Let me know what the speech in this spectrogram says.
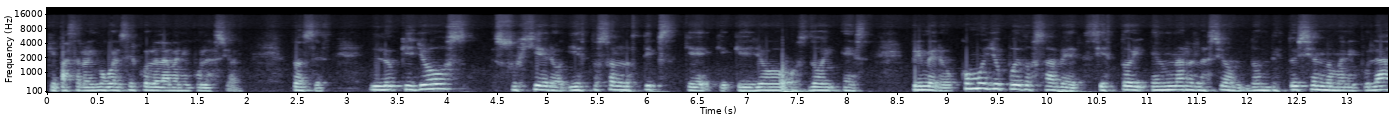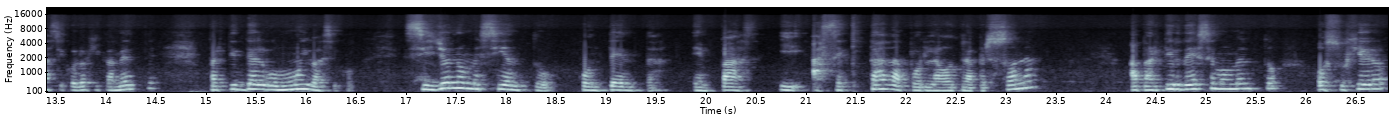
que pasa lo mismo con el círculo de la manipulación. Entonces, lo que yo os sugiero, y estos son los tips que, yo os doy, es, primero, ¿cómo yo puedo saber si estoy en una relación donde estoy siendo manipulada psicológicamente? Partir de algo muy básico. Si yo no me siento contenta, en paz y aceptada por la otra persona, a partir de ese momento os sugiero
